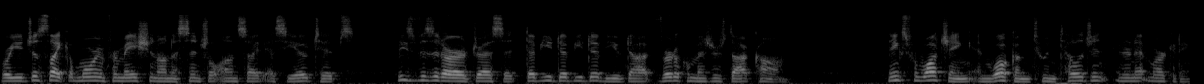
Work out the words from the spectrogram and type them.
or you'd just like more information on essential on-site SEO tips, please visit our address at www.verticalmeasures.com. Thanks for watching and welcome to Intelligent Internet Marketing.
